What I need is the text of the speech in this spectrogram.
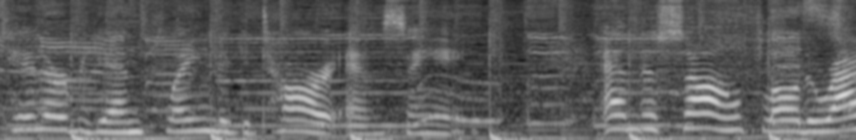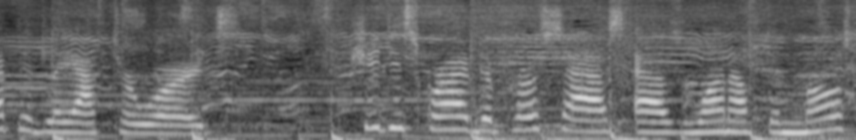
Taylor began playing the guitar and singing, and the song flowed rapidly afterwards. She described the process as one of the most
